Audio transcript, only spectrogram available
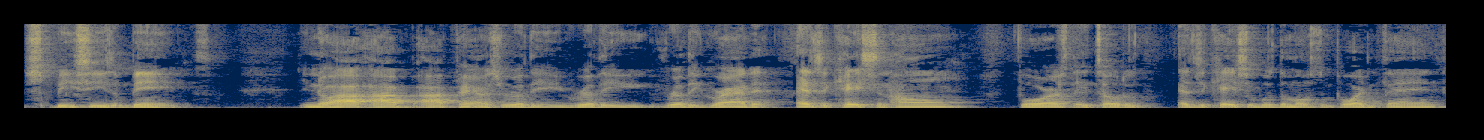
species of beings. You know, our our, our parents really, really, really grounded education home for us. They told us education was the most important thing.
